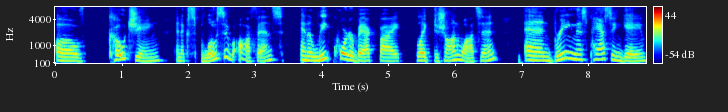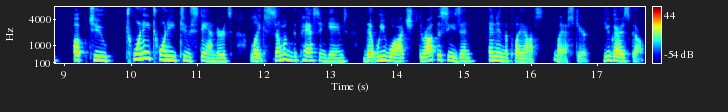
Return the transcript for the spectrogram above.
of coaching an explosive offense, an elite quarterback by like Deshaun Watson, and bringing this passing game up to 2022 standards, like some of the passing games that we watched throughout the season and in the playoffs last year? You guys go.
